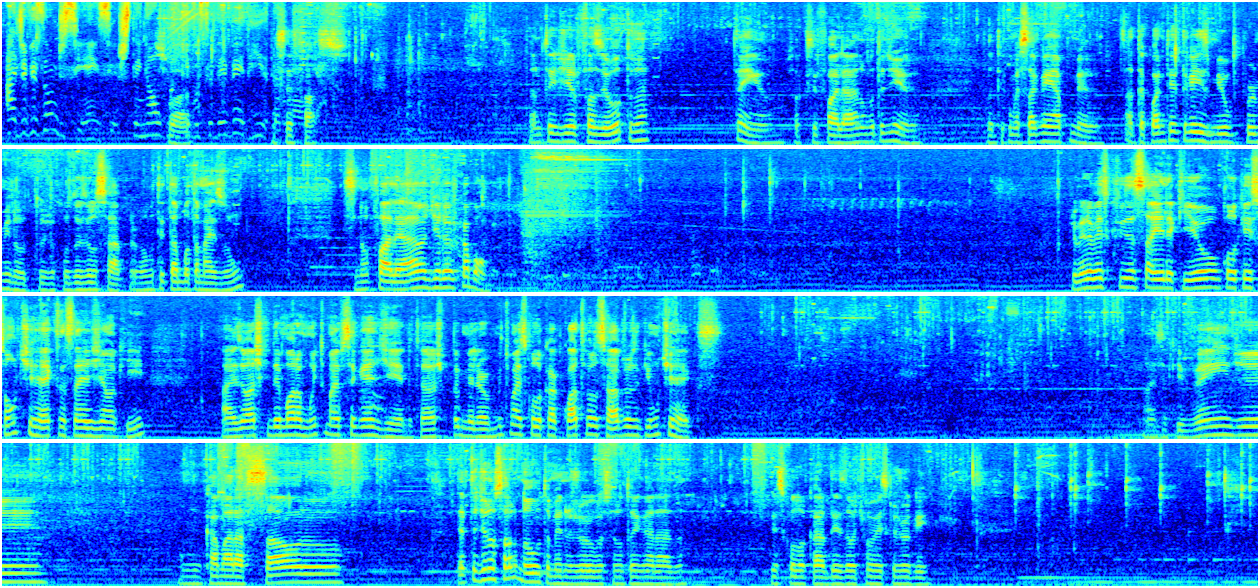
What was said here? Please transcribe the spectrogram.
A divisão de ciências tem algo Suave. que você deveria dar Isso é uma fácil. Eu não tenho dinheiro pra fazer outro, né? Tenho, só que se falhar eu não vou ter dinheiro. Vou ter que começar a ganhar primeiro. Até 43 mil por minuto, já com os dois Velociraptor. Vamos tentar botar mais um. Se não falhar, o dinheiro vai ficar bom. Primeira vez que fiz essa ilha aqui, eu coloquei só um T-Rex nessa região aqui. Mas eu acho que demora muito mais pra você ganhar dinheiro. Então eu acho melhor muito mais colocar 4 Velociraptors do que um T-Rex. Mas aqui vende. Um Camarasauro. Deve ter dinossauro novo também no jogo, se eu não estou enganado. Eles colocaram desde a última vez que eu joguei.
